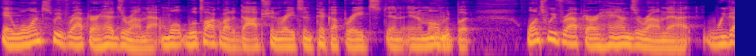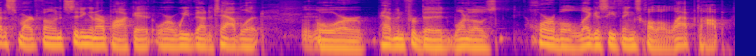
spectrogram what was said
Okay. Well, once we've wrapped our heads around that, and we'll we'll talk about adoption rates and pickup rates in, in a moment, mm-hmm. but once we've wrapped our hands around that, we've got a smartphone sitting in our pocket, or we've got a tablet mm-hmm. or heaven forbid, one of those horrible legacy things called a laptop.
